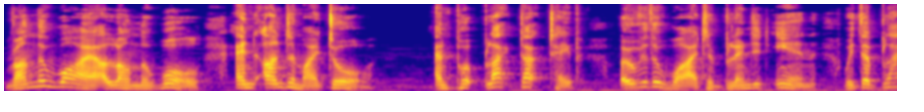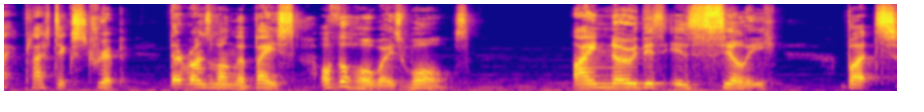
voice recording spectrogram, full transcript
run the wire along the wall and under my door, and put black duct tape over the wire to blend it in with the black plastic strip that runs along the base of the hallway's walls. I know this is silly, but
